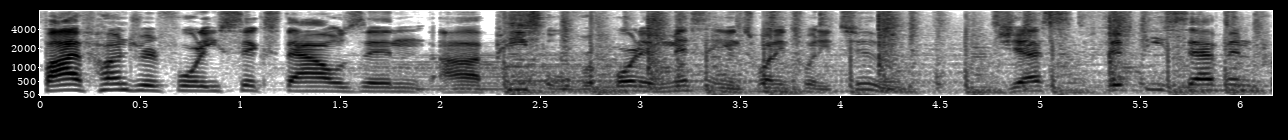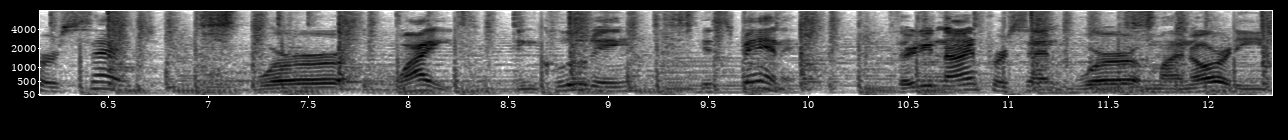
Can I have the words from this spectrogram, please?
546,000 uh, people reported missing in 2022, just 57% were white, including Hispanic. 39% were minorities,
